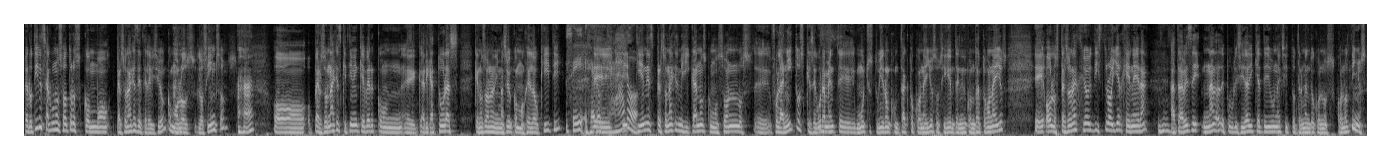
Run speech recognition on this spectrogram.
Pero tienes algunos otros como personajes de televisión, como los, los Simpsons, Ajá. O, personajes que tienen que ver con eh, caricaturas que no son animación como Hello Kitty. Sí, Hello, Eh, claro. ti- Tienes personajes mexicanos como son los eh, fulanitos, que seguramente muchos tuvieron contacto con ellos o siguen teniendo contacto con ellos, eh, o los personajes que hoy Destroyer genera a través de nada de publicidad y que ha tenido un éxito tremendo con los, con los niños.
